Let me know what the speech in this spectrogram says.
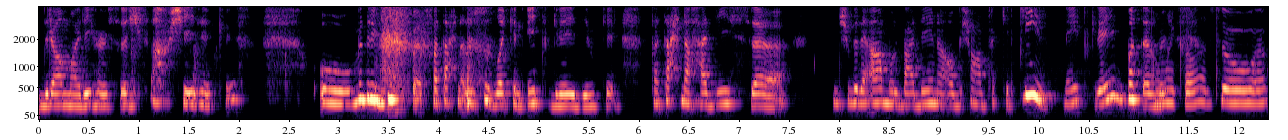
drama rehearsals أو شيء هيك ومدري كيف فتحنا this was like in 8th grade يمكن فتحنا حديث آه، شو بدي أعمل بعدين أو بشو عم فكر please in 8th grade Oh whatever my god. So uh,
